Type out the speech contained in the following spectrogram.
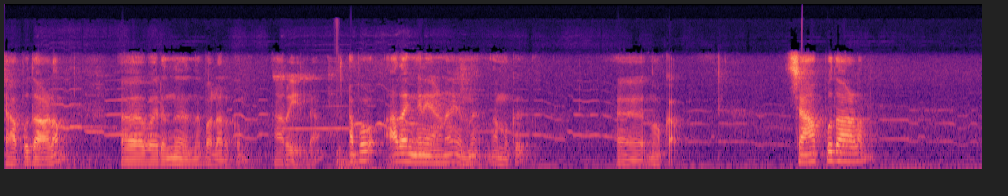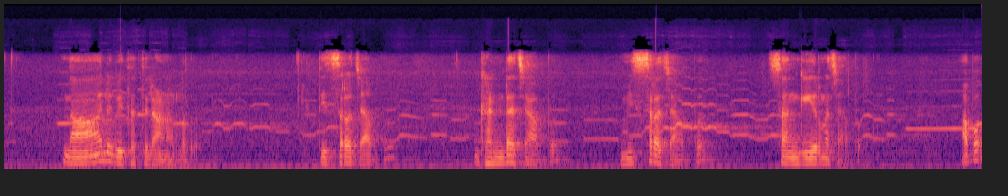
ചാപ്പുതാളം വരുന്നതെന്ന് പലർക്കും അറിയില്ല. അപ്പോൾ അതെങ്ങനെയാണ് എന്ന് നമുക്ക് നോക്കാം. ചാപ്പുതാളം നാല് വിധത്തിലാണുള്ളത്. തിസ്ര ചാപ്പ് ഖണ്ഡചാപ്പ് മിശ്ര ചാപ്പ് ചാപ്പ്. അപ്പോൾ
